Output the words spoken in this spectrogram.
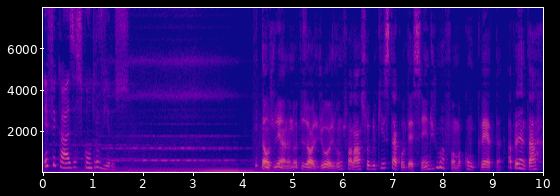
eficazes contra o vírus. Então, Juliana, no episódio de hoje vamos falar sobre o que está acontecendo de uma forma concreta apresentar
